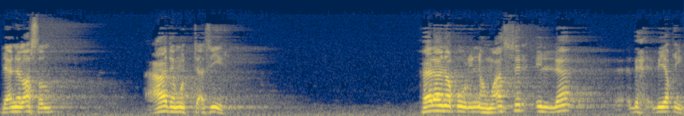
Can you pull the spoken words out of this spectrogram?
لأن الأصل عدم التأثير. فلا نقول إنه مؤثر إلا بيقين.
